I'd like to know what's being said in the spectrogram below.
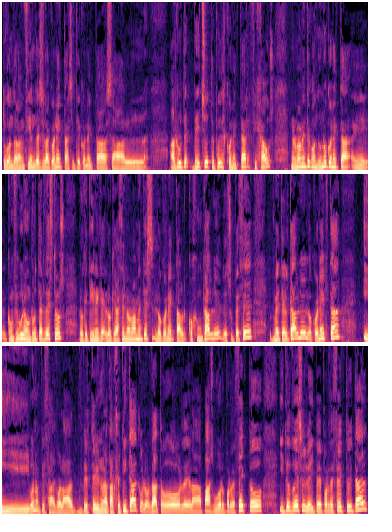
Tú cuando la enciendes y la conectas y te conectas al, al router. De hecho, te puedes conectar, fijaos, normalmente cuando uno conecta, eh, configura un router de estos, lo que, tiene que, lo que hace normalmente es lo conecta, coge un cable de su PC, mete el cable, lo conecta y bueno, empieza con la, te viene una tarjetita con los datos de la password por defecto y todo eso, y la IP por defecto y tal,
